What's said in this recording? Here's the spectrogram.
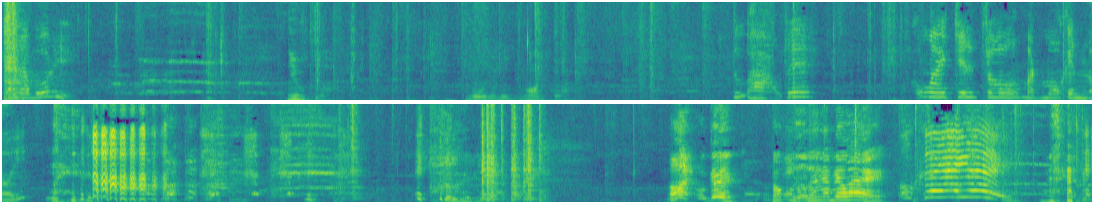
Ra bớt đi. Nhiều quá. Ngô nhà mình ngon quá. Tự hào thế. Không ai trên cho mặt mò lấy rồi ok tóc lửa lên em yêu ơi. Ok anh ơi.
